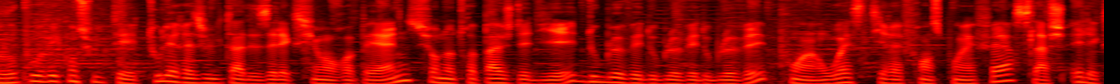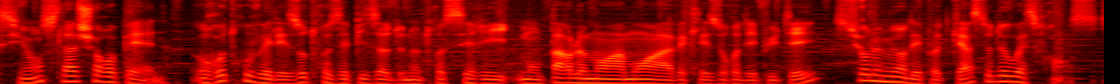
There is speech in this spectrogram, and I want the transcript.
Vous pouvez consulter tous les résultats des élections européennes sur notre page dédiée www.ouest-france.fr élections européennes. Retrouvez les autres épisodes de notre série Mon Parlement à moi avec les eurodéputés sur le mur des podcasts de Ouest France.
